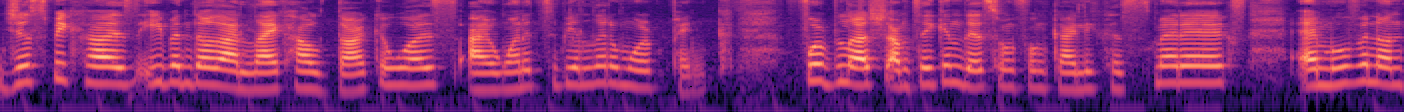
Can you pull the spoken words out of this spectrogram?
just because even though I like how dark it was, I want it to be a little more pink. For blush, I'm taking this one from Kylie Cosmetics and moving on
